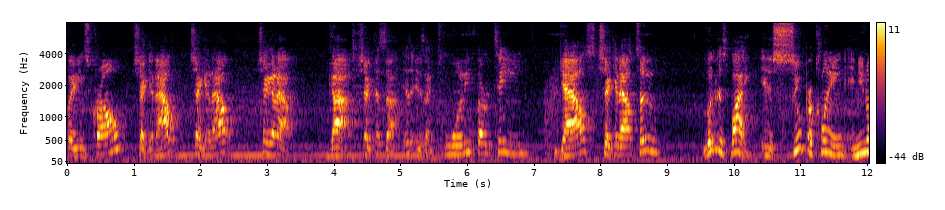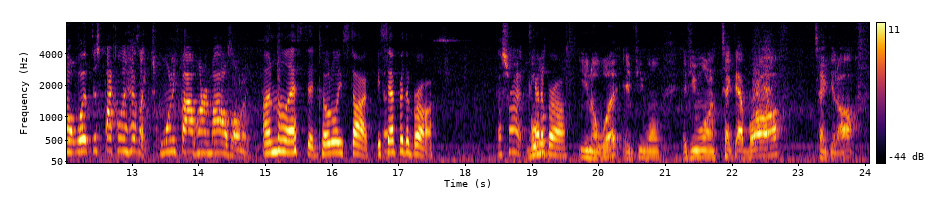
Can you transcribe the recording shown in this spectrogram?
things chrome. Check it out. Check it out. Check it out. Guys, check this out. It is a 2013. Gals, check it out too. Look at this bike. It is super clean. And you know what? This bike only has like 2,500 miles on it. Unmolested, totally stock, except for the bra. That's right. It's got a bra. You know what? If you want, if you want to take that bra off, take it off.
